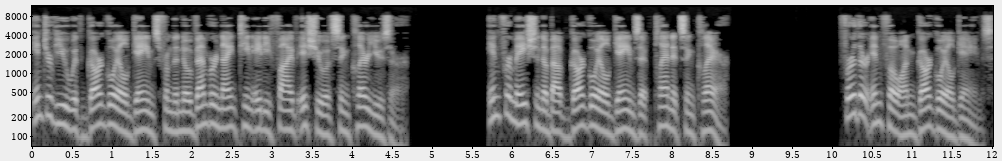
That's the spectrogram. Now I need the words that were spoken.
Interview with Gargoyle games from the November 1985 issue of Sinclair User. Information about Gargoyle games at Planet Sinclair Further info on Gargoyle games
